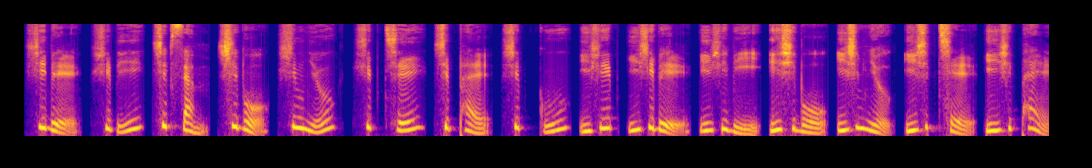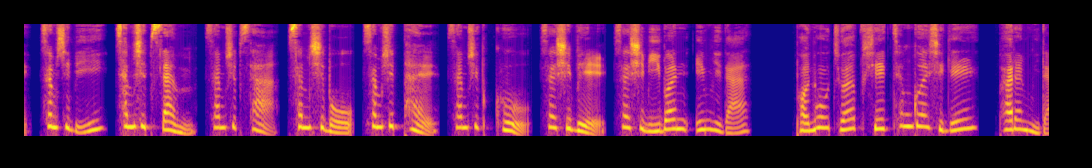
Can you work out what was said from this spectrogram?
11, 12, 13, 15, 16, 17, 18, 19, 20, 21, 22, 25, 26, 27, 28, 32, 33, 34, 35, 38, 39, 41, 42번입니다. 번호 조합 시 참고하시길 바랍니다.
